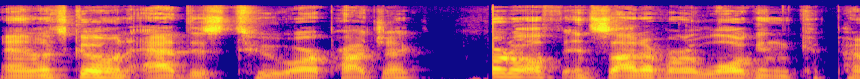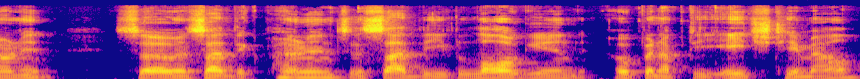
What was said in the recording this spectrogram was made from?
and let's go and add this to our project. Start off inside of our login component. So inside the components inside the login open up the HTML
